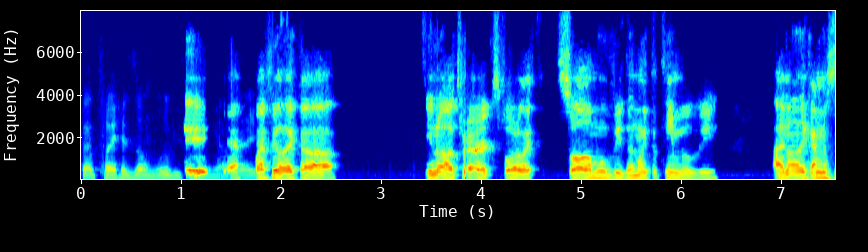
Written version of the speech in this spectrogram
that's why his own movie. yeah, coming out, right? but I feel like uh, you know, it's better to explore like solo movie than like the team movie. I know, like I'm just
